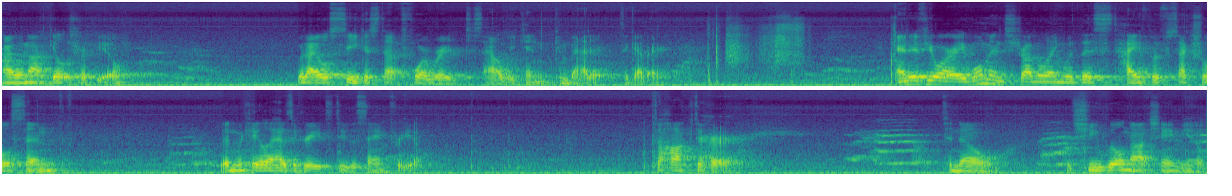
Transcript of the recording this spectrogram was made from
I will not guilt trip you, but I will seek a step forward to how we can combat it together. And if you are a woman struggling with this type of sexual sin, then Michaela has agreed to do the same for you. To talk to her, to know that she will not shame you,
